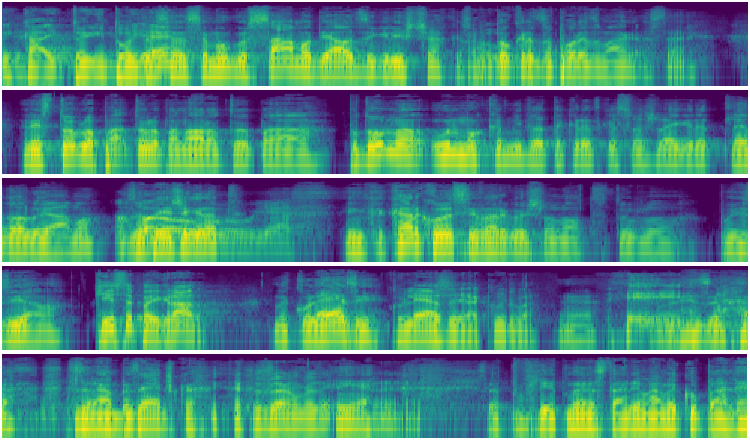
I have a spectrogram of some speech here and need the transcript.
In kaj, to, in to Da je? sem se mogel samo odjaviti z igrišča, ker smo tokrat zapored zmagali, stari. Res, to je bilo pa, to je bilo pa noro. Pa podobno unmu, ki mi dva takrat, ko smo šli igrati le dol v jamo, za Bežigrad. Oh, yes. In karkoli si vrgel, je šlo not. To je bilo poezija. No? Kje ste pa igrali? Na kolezi. Koleze, ja, kurva. Ja. Zra- Zraven bezenčka. Zdaj, zdaj. Ja. Se pofletne stare mame kupale.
